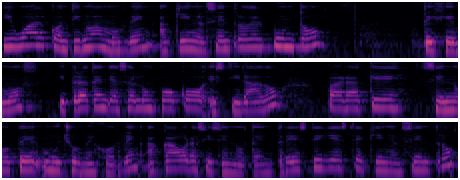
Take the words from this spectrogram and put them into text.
Igual continuamos, ven, aquí en el centro del punto tejemos y traten de hacerlo un poco estirado para que se note mucho mejor. Ven, acá ahora sí se nota entre este y este aquí en el centro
